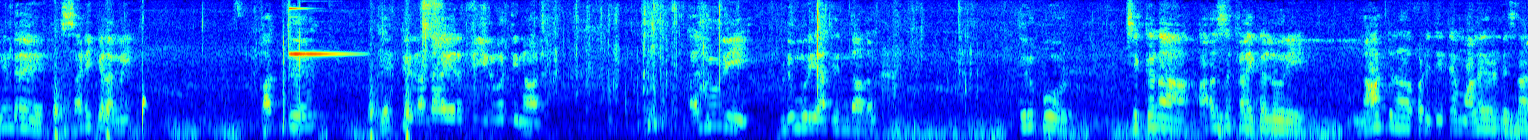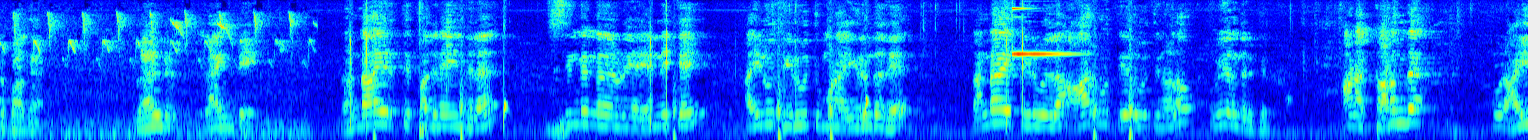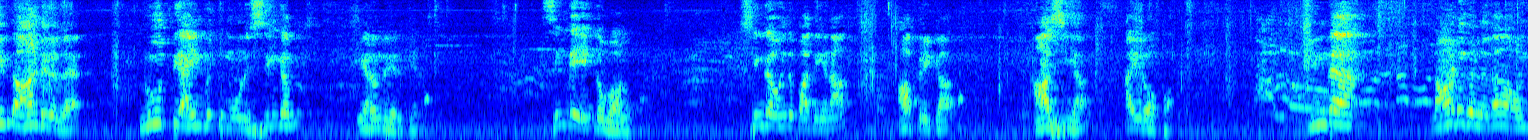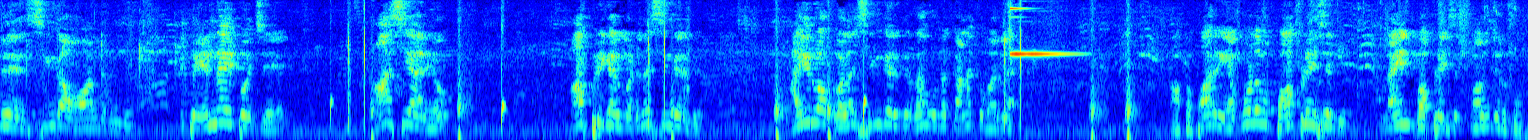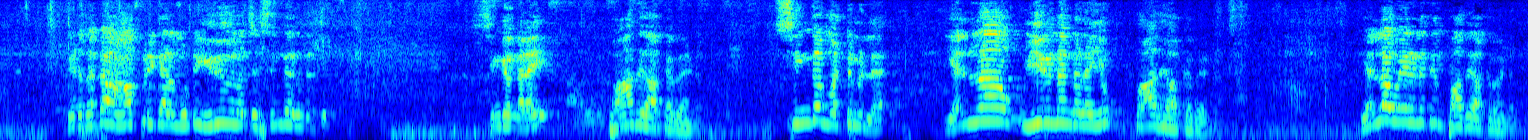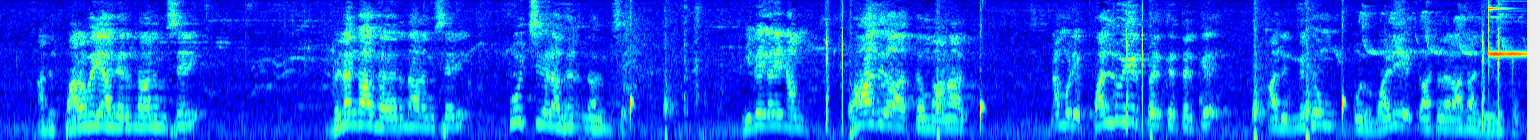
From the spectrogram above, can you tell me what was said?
இன்று சனிக்கிழமை பத்து எட்டு ரெண்டாயிரத்தி இருபத்தி நாலு. கல்லூரி விடுமுறையாக இருந்தாலும் திருப்பூர் சிக்கனா அரசு கலைக்கல்லூரி நாட்டு நலப்படி திட்டம் அலைவரண்டு சார்பாக வேர்ல்டு லைன் டே. ரெண்டாயிரத்தி பதினைந்துல சிங்கங்களுடைய எண்ணிக்கை ஐநூத்தி இருபத்தி மூணா இருந்தது. ரெண்டாயிரத்தி இருபதுல அறுநூத்தி எழுபத்தி நாலா உயர்ந்திருக்கு. ஆனா கடந்த ஒரு ஐந்து ஆண்டுகள்ல நூத்தி ஐம்பத்தி மூணு சிங்கம் இறந்து இருக்கிறது. சிங்கம் எங்க வாழும்? சிங்கம் வந்து பார்த்தீங்கன்னா ஆப்பிரிக்கா ஆசியா ஐரோப்பா. இந்த நாடுகளில் தான் வந்து சிங்கம் வாழ்ந்துருந்தது இப்போ என்ன ஆகி போச்சு? ஆசியாலையும் ஆப்பிரிக்காவில் மட்டும்தான் சிங்கம் இருக்குது ஐரோப்பால சிங்கம் இருக்கிறதா ஒன்றும் கணக்கு வரல. அப்ப பாருங்க எவ்வளவு பாப்புலேஷன் லைன் பாப்புலேஷன் குறைஞ்சிருக்கும். கிட்டத்தட்ட ஆப்பிரிக்கால மட்டும் இருபது லட்சம் சிங்கம் இருந்திருக்கு. சிங்கங்களை பாதுகாக்க வேண்டும். சிங்கம் மட்டுமில்ல எல்லா உயிரினங்களையும் பாதுகாக்க வேண்டும். எல்லா உயிரினத்தையும் பாதுகாக்க வேண்டும். அது பறவையாக இருந்தாலும் சரி விலங்காக இருந்தாலும் சரி பூச்சிகளாக இருந்தாலும் சரி. இவைகளை நாம் பாதுகாத்தோமானால் நம்முடைய பல்லுயிர் பெருக்கத்திற்கு அது மிகவும் ஒரு வழியை காட்டுதலாக அது இருக்கும்.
